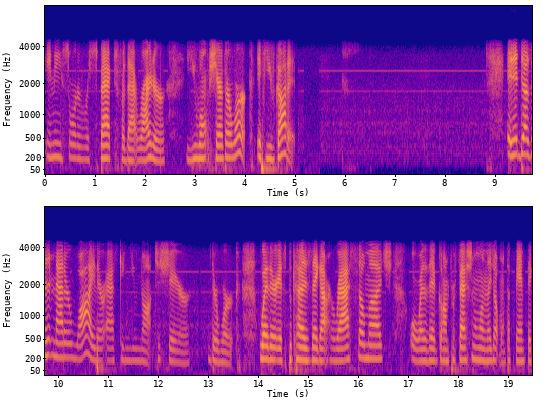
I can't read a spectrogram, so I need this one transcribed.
any sort of respect for that writer, you won't share their work if you've got it. And it doesn't matter why they're asking you not to share their work, whether it's because they got harassed so much or whether they've gone professional and they don't want the fanfic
